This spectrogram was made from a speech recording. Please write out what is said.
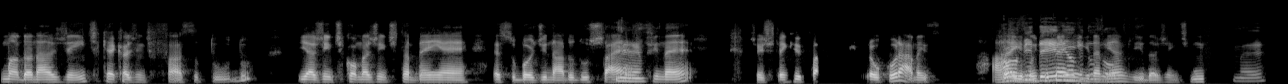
mandando a gente, quer que a gente faça tudo. E a gente, como a gente também é, é subordinado do chefe, né? A gente tem que procurar, mas Ai, Ouvi muito perrengue na minha outros, vida, gente. Né?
